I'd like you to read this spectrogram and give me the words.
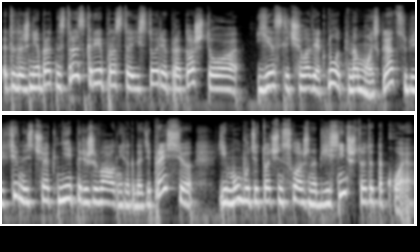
это даже не обратная сторона, скорее просто история про то, что если человек, ну вот на мой взгляд, субъективно, если человек не переживал никогда депрессию, ему будет очень сложно объяснить, что это такое.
